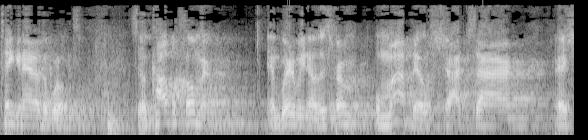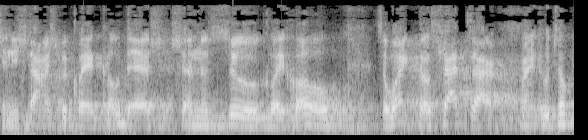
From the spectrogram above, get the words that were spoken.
taken out of the world. So Kal Chomer. And where do we know this from? Umabil Shatzar eh, Shenishtamesh B'Klei Kodesh Shenusu Klei Chol. So white Belshazzar, right, who took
